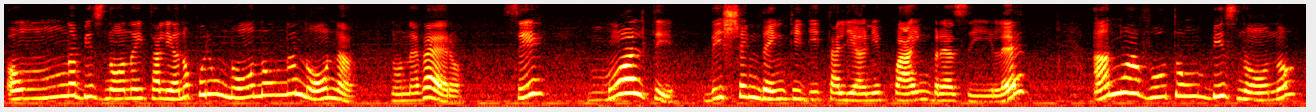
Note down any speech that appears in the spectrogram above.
o una bisnonna italiana oppure un nonno o una nonna, non è vero? Sì? Molti discendenti di italiani qua in Brasile hanno avuto un bisnonno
